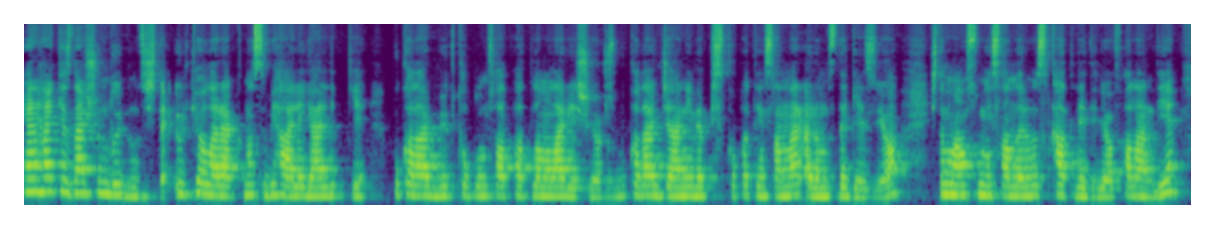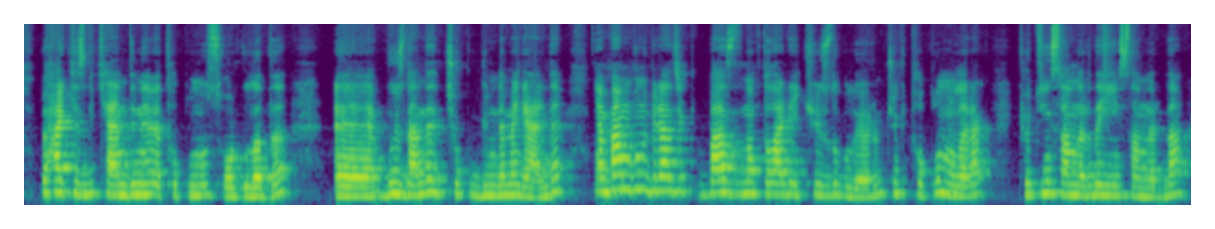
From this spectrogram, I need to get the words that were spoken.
Yani herkesten şunu duydunuz işte ülke olarak nasıl bir hale geldik ki bu kadar büyük toplumsal patlamalar yaşıyoruz. Bu kadar cani ve psikopat insanlar aramızda geziyor. İşte masum insanlarımız katlediliyor falan diye. Ve herkes bir kendini ve toplumu sorguladı. Ee, bu yüzden de çok gündeme geldi. Yani ben bunu birazcık bazı noktalarda ikiyüzlü buluyorum. Çünkü toplum olarak kötü insanları da iyi insanları da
